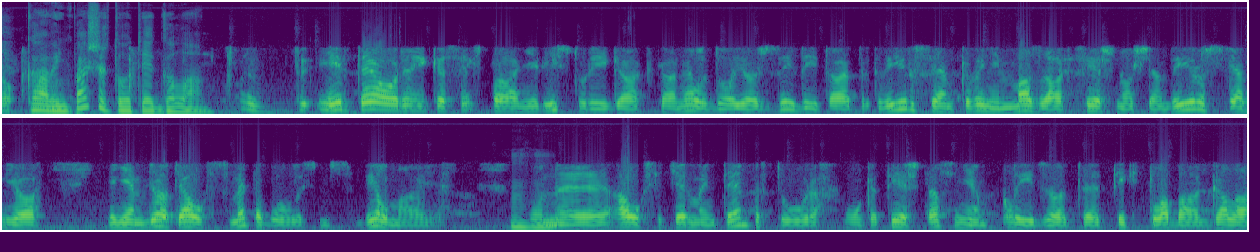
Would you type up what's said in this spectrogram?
nu, kā viņi paši ar to tiek galā? Ir teorija, ka sikspāņi ir izturīgāki kā nelidojoši zīdītāji pret vīrusiem, ka viņi mazāk cieš no šiem vīrusiem, jo uh, viņiem ļoti augsts metabolisms, vilmāja. Mm -hmm. Un e, augsta ķermeņa temperatūra, un tieši tas viņiem palīdzot e, tikt labāk galā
